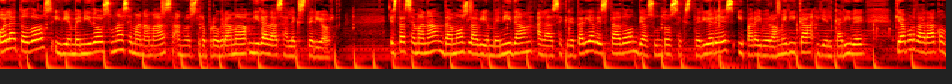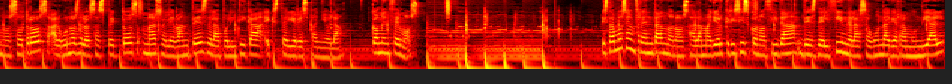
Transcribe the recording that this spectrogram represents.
Hola a todos y bienvenidos una semana más a nuestro programa Miradas al Exterior. Esta semana damos la bienvenida a la secretaria de Estado de Asuntos Exteriores y para Iberoamérica y el Caribe, que abordará con nosotros algunos de los aspectos más relevantes de la política exterior española. Comencemos. Estamos enfrentándonos a la mayor crisis conocida desde el fin de la Segunda Guerra Mundial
